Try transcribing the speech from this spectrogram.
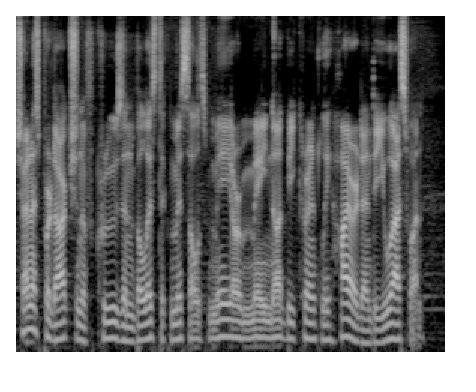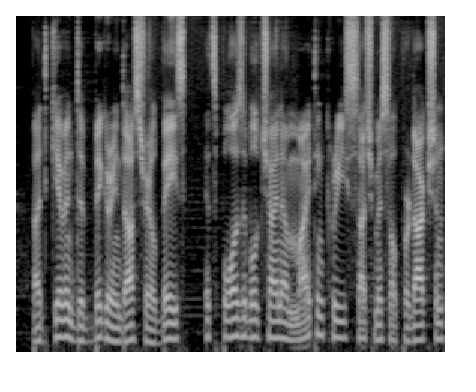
China's production of cruise and ballistic missiles may or may not be currently higher than the US one, but given the bigger industrial base, it's plausible China might increase such missile production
